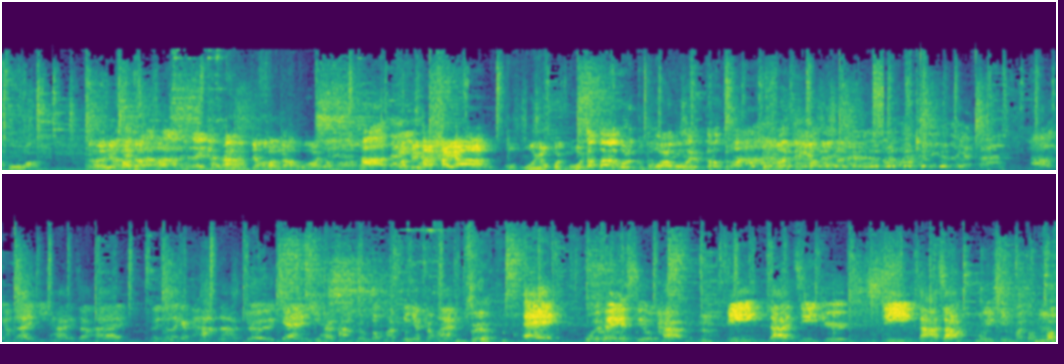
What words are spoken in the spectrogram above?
科幻。唉，一分啊！好啦，我哋去你題啦。一分啊，好開心啊！好，第二喂，俾埋契啊！我我有喂我得啦，我咁樣話我咁搞錯，好，點解第一最驚以下三種動物邊一種咧唔死啊！？A 會飛嘅小強，B 大蜘蛛，C 打針。唔好意思，唔係動物。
